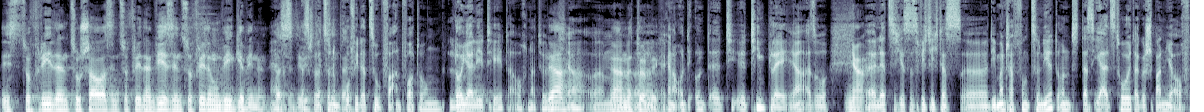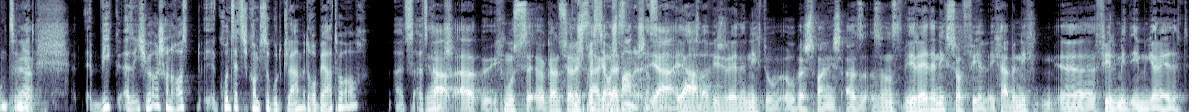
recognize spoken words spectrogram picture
ist zufrieden, Zuschauer sind zufrieden, wir sind zufrieden und wir gewinnen. Ja, das, das, ist die das gehört zu einem. Profi dazu. Verantwortung, Loyalität auch natürlich. Ja, Ja, ähm, ja, natürlich. Äh, ja, genau. Und, und äh, äh, Teamplay, ja. Also Ja. Äh, letztlich ist es wichtig, dass äh, die Mannschaft funktioniert und dass ihr als Torhütergespann ja auch funktioniert. Wie, also ich höre schon raus, grundsätzlich kommst du gut klar mit Roberto auch als, als Coach? Ja, äh, ich muss äh, ganz ehrlich sprichst sagen, ja auch dass, Spanisch, du ja, ja ja, aber wir reden nicht über Spanisch. Also sonst wir reden nicht so viel. Ich habe nicht äh, viel mit ihm geredet.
